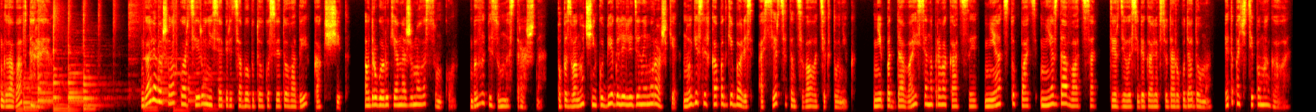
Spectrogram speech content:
Глава вторая. Галя вошла в квартиру, неся перед собой бутылку святой воды, как щит. А в другой руке она сжимала сумку. Было безумно страшно. По позвоночнику бегали ледяные мурашки, ноги слегка подгибались, а сердце танцевало тектоник. «Не поддавайся на провокации, не отступать, не сдаваться», твердила себе Галя всю дорогу до дома. Это почти помогало.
